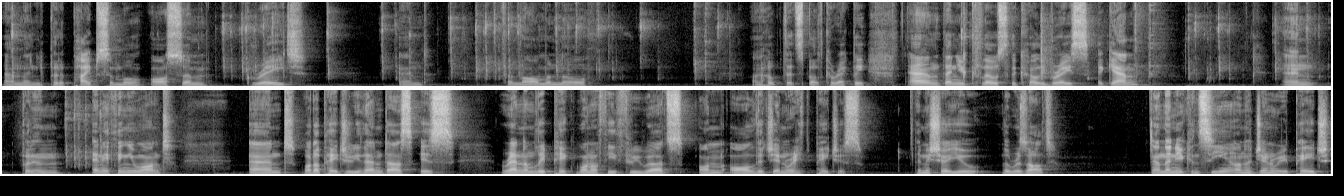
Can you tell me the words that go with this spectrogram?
and then you put a pipe symbol, awesome, great, and phenomenal. I hope that's spelled correctly. And then you close the curly brace again and put in anything you want. And what our LPagery then does is randomly pick one of these three words on all the generated pages. Let me show you the result. And then you can see on a generated page,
